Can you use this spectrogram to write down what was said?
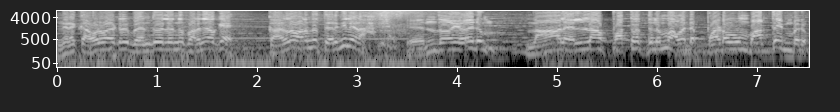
നിനക്ക് അവളുമായിട്ടൊരു ബന്ധമില്ലെന്ന് പറഞ്ഞൊക്കെ കള്ളമാണെന്ന് തെരഞ്ഞില്ലടാ എന്തായാലും നാളെ എല്ലാ പത്രത്തിലും അവന്റെ പടവും വാർത്തയും വരും.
